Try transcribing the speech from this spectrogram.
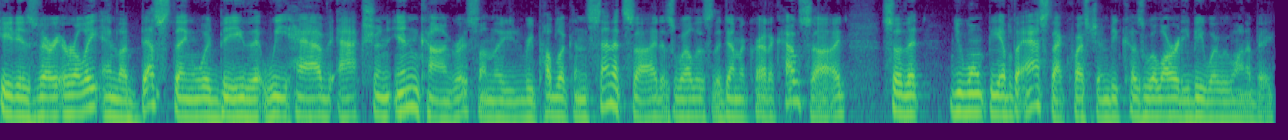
It is very early, and the best thing would be that we have action in Congress on the Republican Senate side as well as the Democratic House side so that you won't be able to ask that question because we'll already be where we want to be.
